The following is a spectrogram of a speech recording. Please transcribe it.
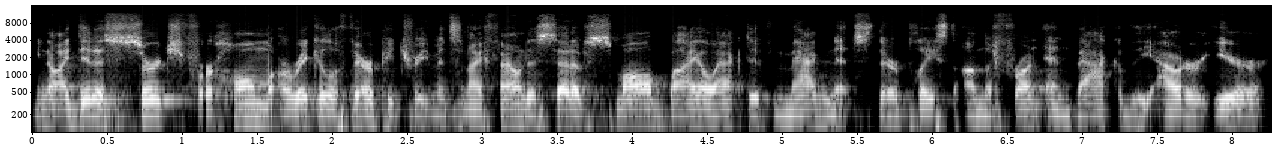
You know, I did a search for home auriculotherapy treatments and I found a set of small bioactive magnets that are placed on the front and back of the outer ear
